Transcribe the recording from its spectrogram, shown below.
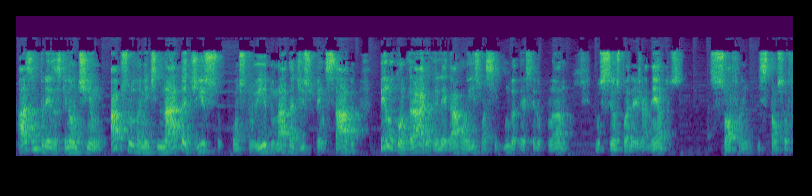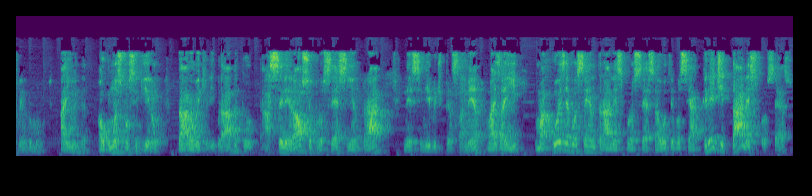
As empresas que não tinham absolutamente nada disso construído, nada disso pensado, pelo contrário, relegavam isso a segundo, a terceiro plano nos seus planejamentos, sofrem, estão sofrendo muito ainda. Algumas conseguiram dar uma equilibrada por acelerar o seu processo e entrar nesse nível de pensamento, mas aí uma coisa é você entrar nesse processo, a outra é você acreditar nesse processo.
